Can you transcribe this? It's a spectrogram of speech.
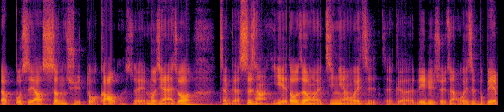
而不是要升去多高。所以目前来说，整个市场也都认为今年为止这个利率水准维持不变，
